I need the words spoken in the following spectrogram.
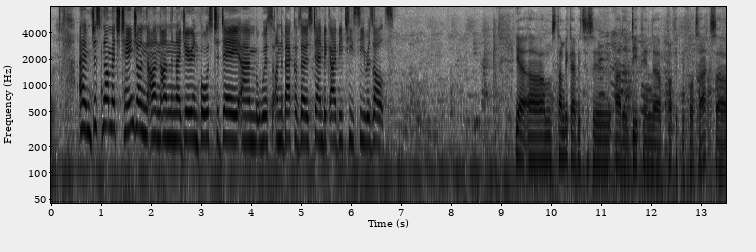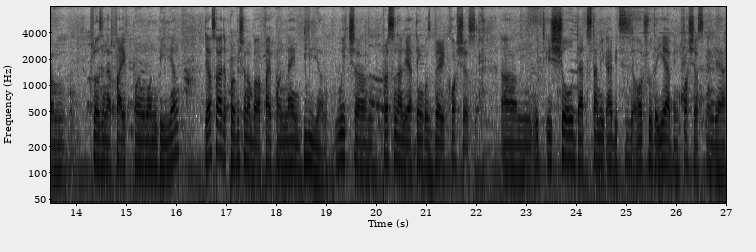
please. Um, just not much change on, on, on the Nigerian bourse today um, with on the back of those Stanbic IBTC results. Yeah, um, Stanbic IBTC had a dip in the profit before tax, um, closing at 5.1 billion. They also had a provision of about 5.9 billion, which um, personally I think was very cautious um, which it showed that Stanbic IBTC all through the year have been cautious in their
